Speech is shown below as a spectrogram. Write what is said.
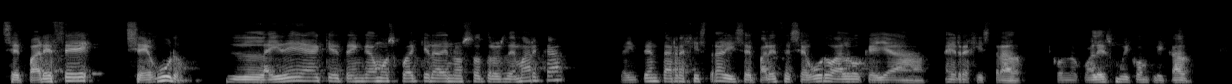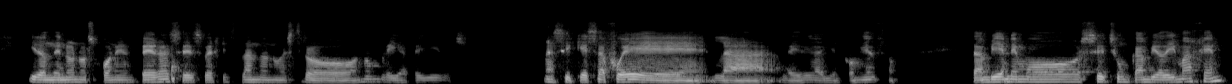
se parece seguro. La idea que tengamos cualquiera de nosotros de marca, la intenta registrar y se parece seguro a algo que ya hay registrado, con lo cual es muy complicado. Y donde no nos ponen pegas es registrando nuestro nombre y apellidos. Así que esa fue la, idea y el comienzo. También hemos hecho un cambio de imagen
